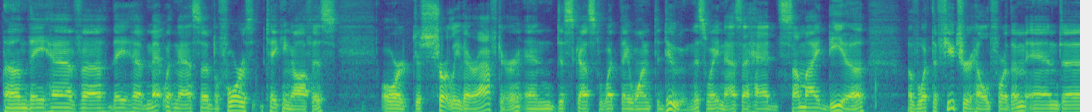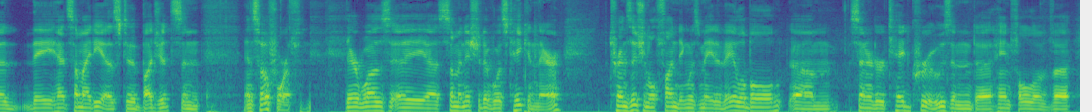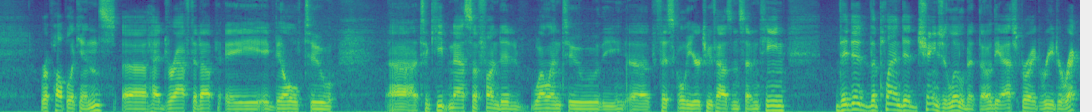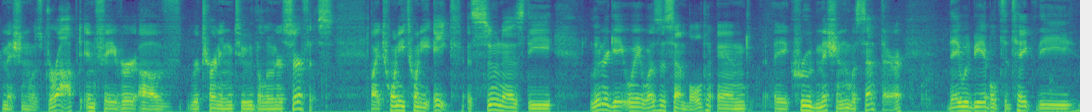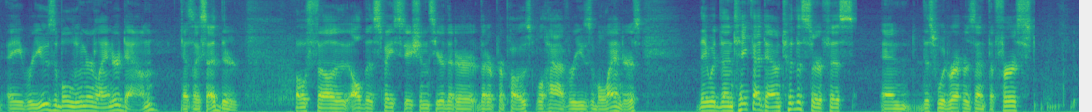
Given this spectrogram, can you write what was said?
Um, they have uh, they have met with NASA before taking office, or just shortly thereafter, and discussed what they wanted to do. And this way, NASA had some idea of what the future held for them, and uh, they had some ideas to budgets and and so forth. There was a uh, some initiative was taken there. Transitional funding was made available. Um, Senator Ted Cruz and a handful of uh, Republicans uh, had drafted up a, a bill to uh, to keep NASA funded well into the uh, fiscal year 2017. They did the plan did change a little bit though. The asteroid redirect mission was dropped in favor of returning to the lunar surface by 2028. As soon as the lunar gateway was assembled and a crewed mission was sent there, they would be able to take the a reusable lunar lander down. As I said, they're both uh, all the space stations here that are that are proposed will have reusable landers. They would then take that down to the surface, and this would represent the first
